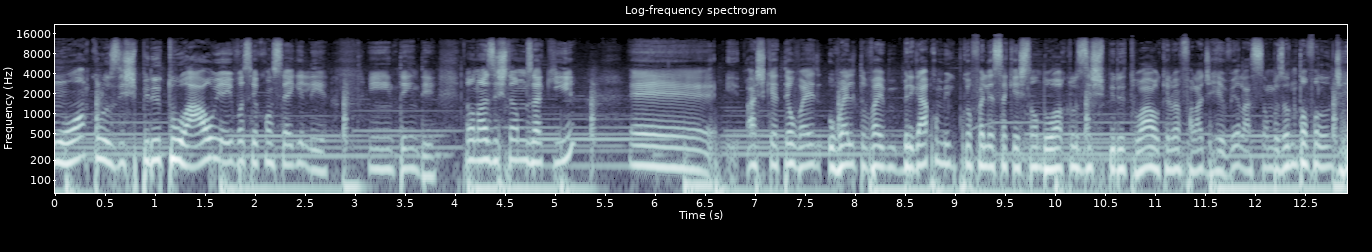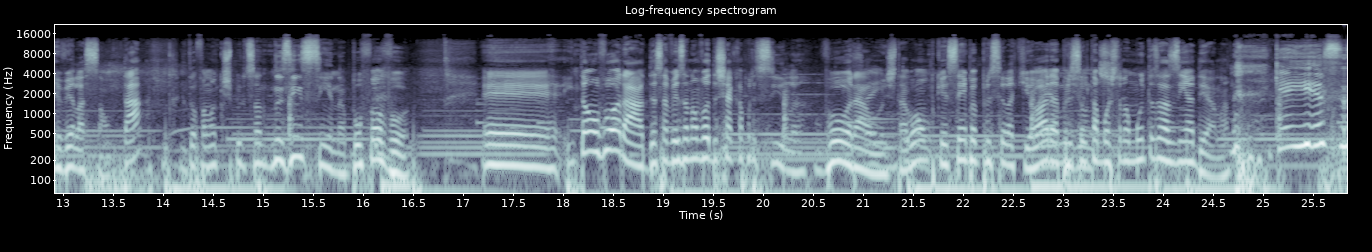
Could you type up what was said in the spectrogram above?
um óculos espiritual e aí você consegue ler e entender. Então nós estamos aqui é, acho que até o Wellington vai brigar comigo porque eu falei essa questão do óculos espiritual, que ele vai falar de revelação, mas eu não tô falando de revelação, tá? Tô falando que o Espírito Santo nos ensina, por favor. É, então eu vou orar. Dessa vez eu não vou deixar com a Priscila. Vou orar aí, hoje, tá bom? Porque sempre a Priscila que ora, a Priscila tá gente. tá mostrando muitas asinhas dela. que isso?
